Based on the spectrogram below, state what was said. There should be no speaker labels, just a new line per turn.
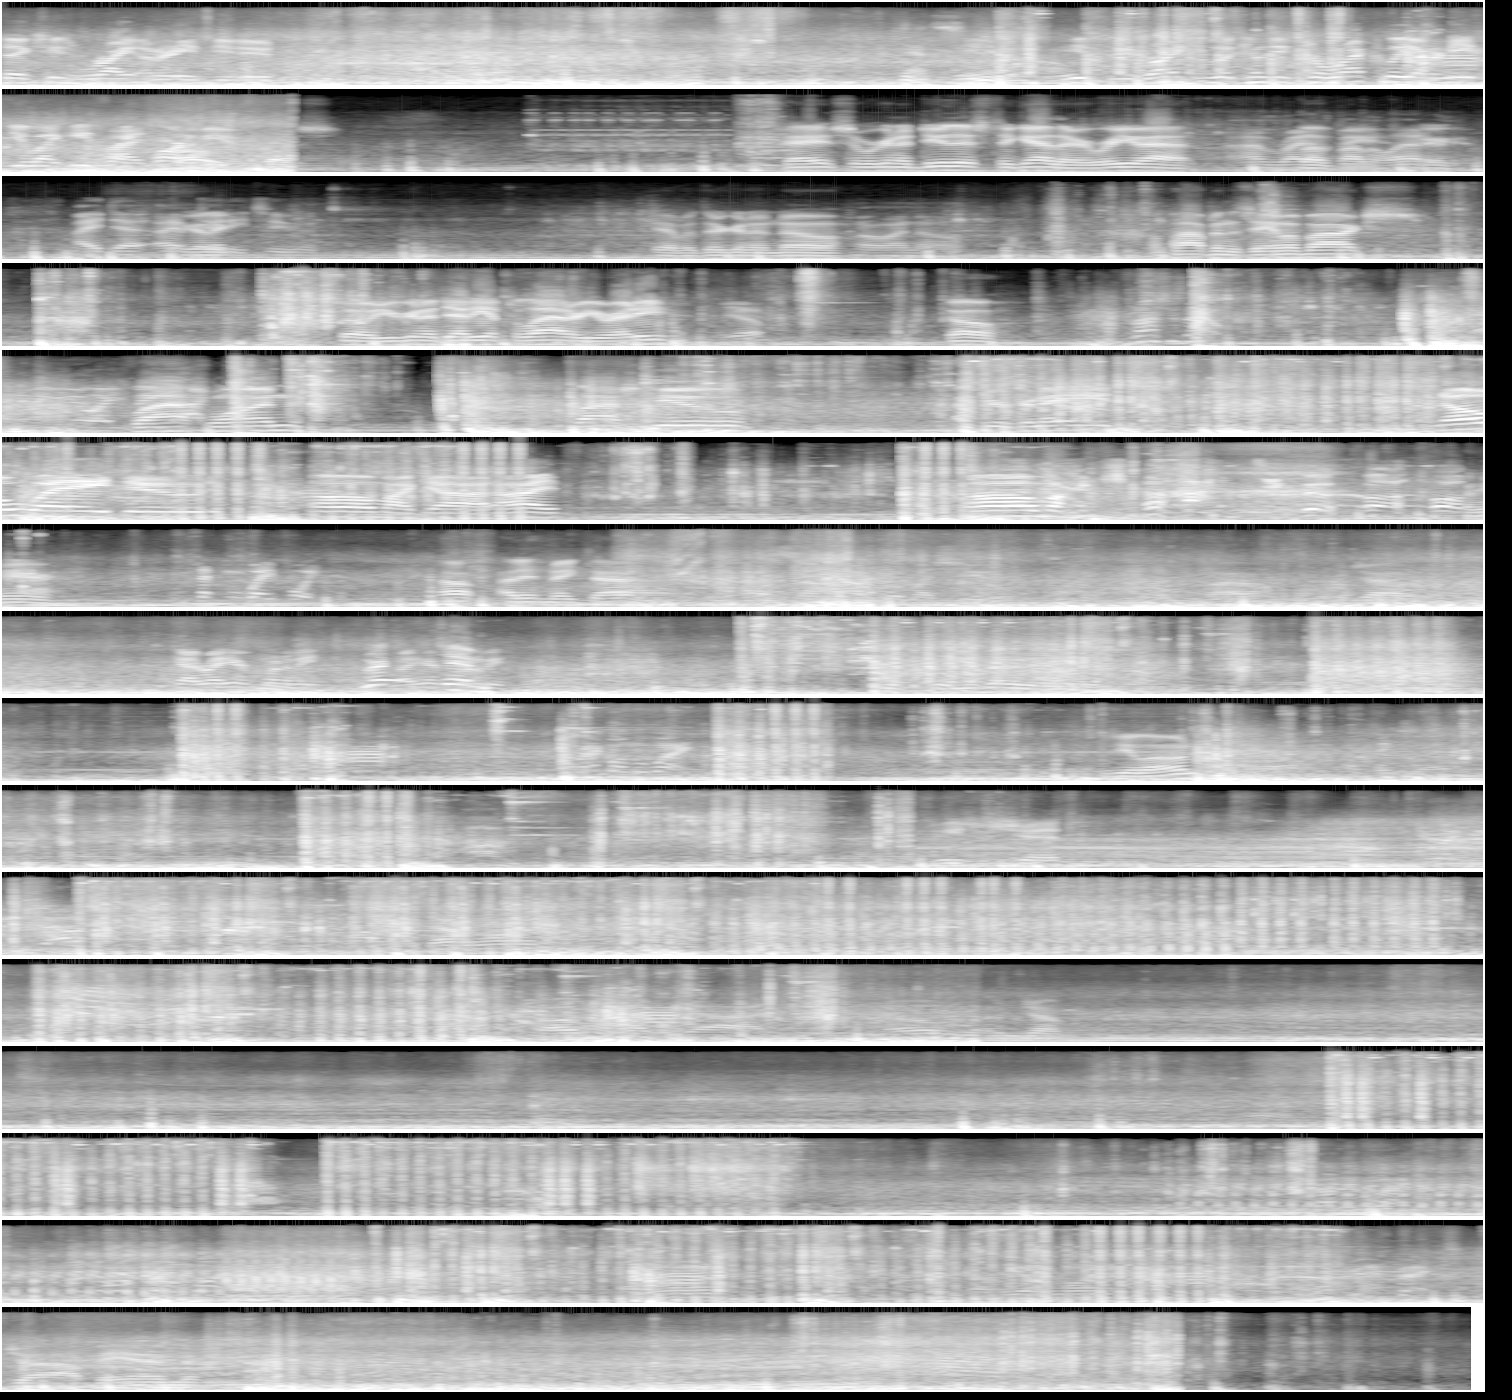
six. He's right underneath you, dude.
Can't see him.
He's he's right because he's directly underneath you, like he's like part of you. Okay, so we're gonna do this together. Where you at?
I'm right
Above
up on
me.
the ladder. I, de- I have
gotta-
Daddy too.
Yeah, but they're gonna know.
Oh, I know.
I'm popping this ammo box. So you're gonna daddy up the ladder. You ready?
Yep.
Go.
Flash is out.
Flash one. Flash two. That's your grenade.
No way, dude. Oh my god. I. Oh my god, dude.
On here.
Second waypoint.
Oh, I didn't make that.
I somehow put my shoe.
Wow. Good job.
Guy right here in front of me. Right here in front of me.
You're better than he is.
Frag on the way.
Is he alone?
I think so.
Piece of shit.
UAV's out of
Down one. Oh my god. No.
Let him jump.
Starting flag.
Down one. Down the other one.
Impact.
Good job, man.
